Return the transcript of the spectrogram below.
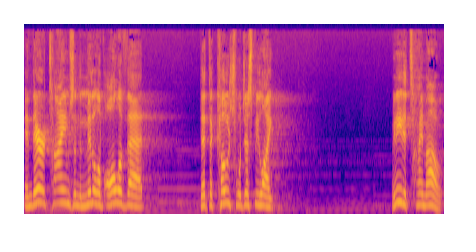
And there are times in the middle of all of that that the coach will just be like, we need a timeout.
